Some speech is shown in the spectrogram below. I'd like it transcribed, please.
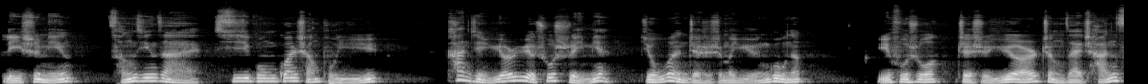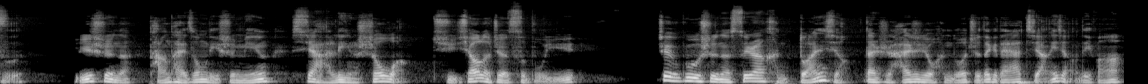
李世民曾经在西宫观赏捕鱼，看见鱼儿跃出水面，就问这是什么缘故呢？渔夫说这是鱼儿正在产子。于是呢，唐太宗李世民下令收网，取消了这次捕鱼。这个故事呢，虽然很短小，但是还是有很多值得给大家讲一讲的地方啊。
